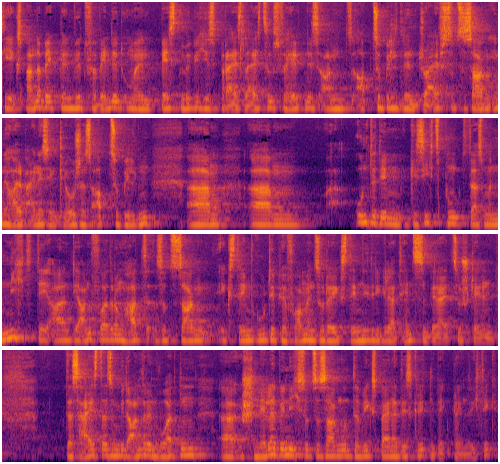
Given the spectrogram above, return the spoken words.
die Expander Backplane wird verwendet, um ein bestmögliches Preis-Leistungs-Verhältnis abzubildenden Drives sozusagen innerhalb eines Enclosures abzubilden. Ähm, ähm, unter dem Gesichtspunkt, dass man nicht die, die, Anforderung hat, sozusagen extrem gute Performance oder extrem niedrige Latenzen bereitzustellen. Das heißt also mit anderen Worten, äh, schneller bin ich sozusagen unterwegs bei einer diskreten Backplane, richtig?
